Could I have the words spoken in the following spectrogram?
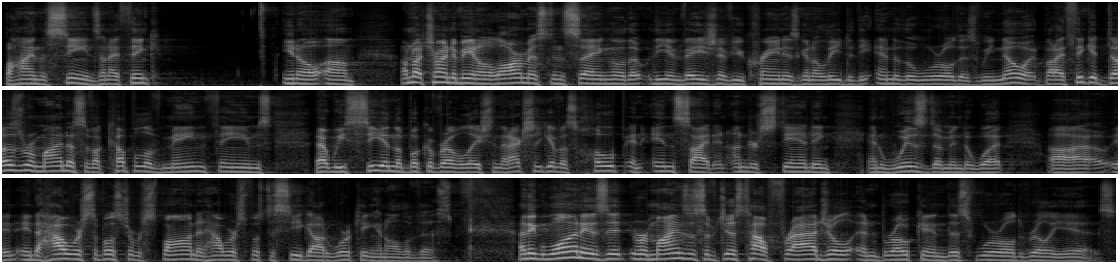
behind the scenes. And I think, you know, um, I'm not trying to be an alarmist in saying, oh, that the invasion of Ukraine is going to lead to the end of the world as we know it, but I think it does remind us of a couple of main themes that we see in the book of Revelation that actually give us hope and insight and understanding and wisdom into, what, uh, in, into how we're supposed to respond and how we're supposed to see God working in all of this. I think one is it reminds us of just how fragile and broken this world really is.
